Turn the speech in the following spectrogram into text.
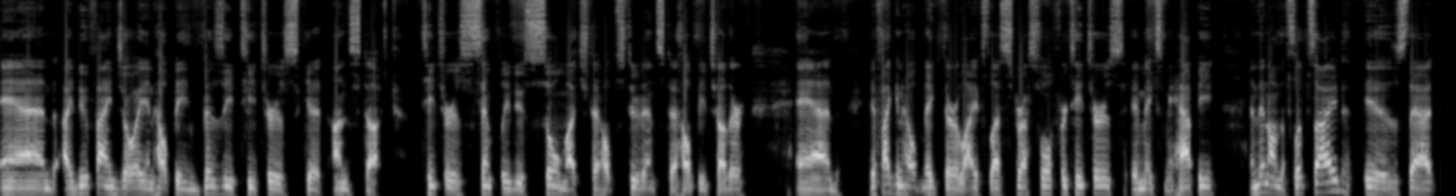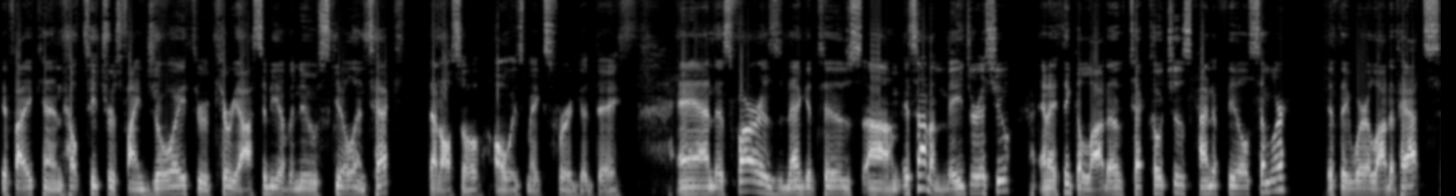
And I do find joy in helping busy teachers get unstuck. Teachers simply do so much to help students, to help each other. And if I can help make their life less stressful for teachers, it makes me happy. And then on the flip side is that if I can help teachers find joy through curiosity of a new skill in tech, that also always makes for a good day. And as far as negatives, um, it's not a major issue. And I think a lot of tech coaches kind of feel similar if they wear a lot of hats.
